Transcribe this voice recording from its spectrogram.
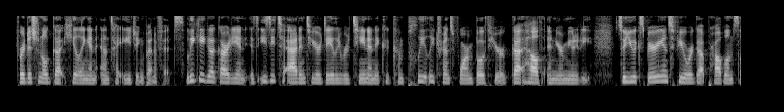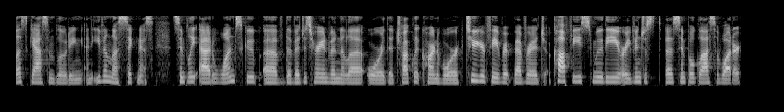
for additional gut healing and anti aging benefits. Leaky Gut Guardian is easy to add into your daily routine and it could completely transform both your gut health and your immunity. So you experience fewer gut problems, less gas and bloating, and even less sickness. Simply add one scoop of the vegetarian vanilla or the chocolate carnivore to your favorite favorite beverage, a coffee, smoothie, or even just a simple glass of water.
